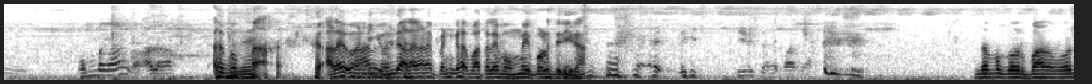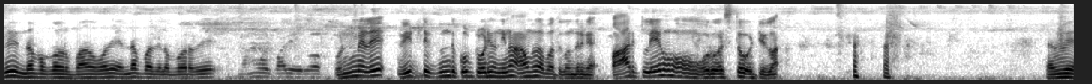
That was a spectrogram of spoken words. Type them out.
பொம்மை. அழகு வண்டிக்கு வந்து அழகான பெண்களை பார்த்தாலே பொம்மை போல தெரியுறான் இந்த பக்கம் ஒரு பாதை போகுது இந்த பக்கம் ஒரு பாதை போகுது எந்த பாதையில் போகிறது நம்ம ஒரு பாதி உருவா உண்மையிலே வீட்டுக்கு வந்து கூப்பிட்டு ஓடி வந்தீங்கன்னா அகமதாபாத்துக்கு வந்துருங்க. பார்க்லேயும் ஒரு வருஷத்தை ஓட்டிடலாம். தம்பி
